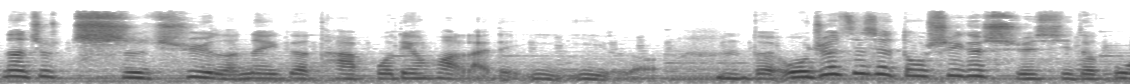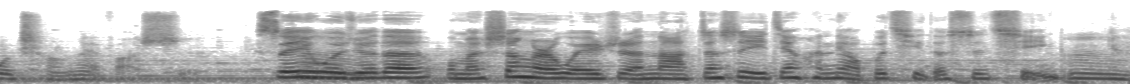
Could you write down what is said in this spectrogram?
那就失去了那个他拨电话来的意义了。嗯，对，我觉得这些都是一个学习的过程，哎，法师。所以我觉得我们生而为人呐、啊，真是一件很了不起的事情。嗯。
